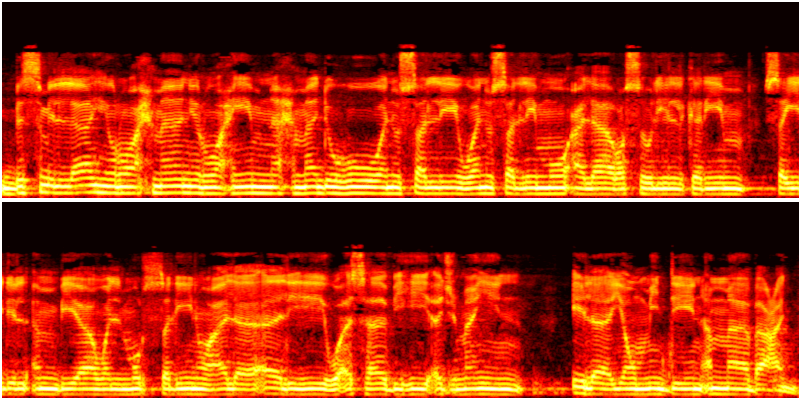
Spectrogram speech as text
بسم الله الرحمن الرحيم نحمده ونصلي ونسلم على رسوله الكريم سيد الأنبياء والمرسلين وعلى آله وأصحابه أجمعين إلى يوم الدين أما بعد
